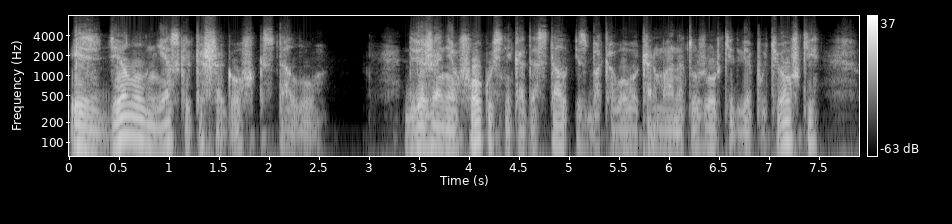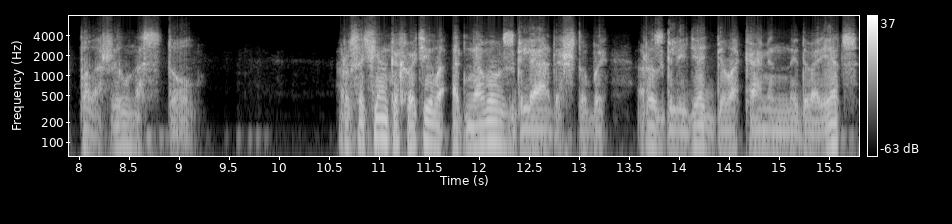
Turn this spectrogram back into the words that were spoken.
и сделал несколько шагов к столу. Движением фокусника достал из бокового кармана тужурки две путевки, положил на стол. Русаченко хватило одного взгляда, чтобы разглядеть белокаменный дворец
